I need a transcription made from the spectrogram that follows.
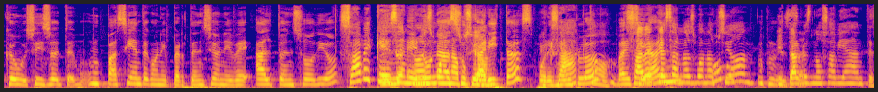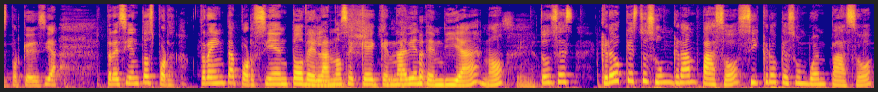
que si un paciente con hipertensión y ve alto en sodio, Sabe que en, ese no en es unas buena opción. azucaritas, por Exacto. ejemplo, va a decir, Sabe que "Ay, esa no es buena ¿cómo?". opción. Y tal vez no sabía antes, porque decía 300 por 30% de la no sé qué que nadie entendía, ¿no? Sí, no. Entonces, creo que esto es un gran paso, sí creo que es un buen paso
